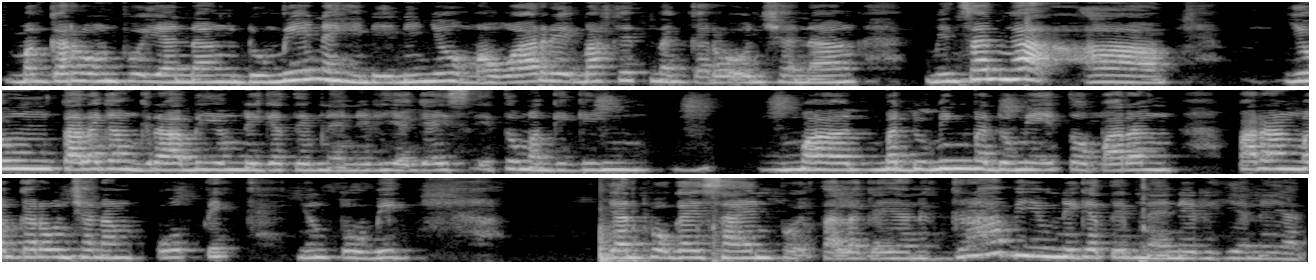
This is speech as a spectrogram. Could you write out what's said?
Magkaroon po yan ng dumi na hindi ninyo mawari. Bakit nagkaroon siya ng, minsan nga, ah, yung talagang grabe yung negative na enerhiya guys, ito magiging ma- maduming madumi ito. Parang, parang magkaroon siya ng putik yung tubig. Yan po guys, sign po talaga yan. Grabe yung negative na enerhiya na yan.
